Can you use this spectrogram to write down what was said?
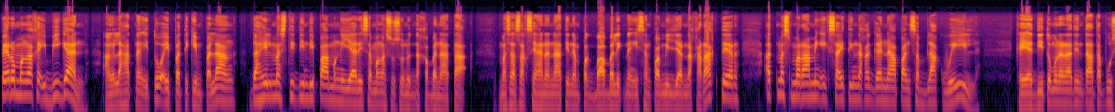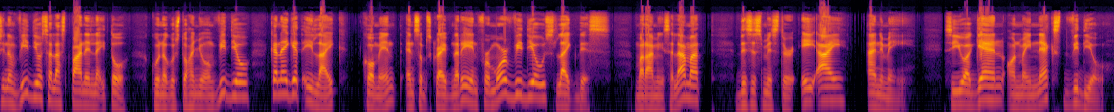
Pero mga kaibigan, ang lahat ng ito ay patikim pa lang dahil mas titindi pa ang mangyayari sa mga susunod na kabanata. Masasaksihan na natin ang pagbabalik ng isang pamilyar na karakter at mas maraming exciting na kaganapan sa Black Whale. Kaya dito muna natin tatapusin ang video sa last panel na ito. Kung nagustuhan nyo ang video, can I get a like, comment, and subscribe na rin for more videos like this. Maraming salamat. This is Mr. AI anime. See you again on my next video.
